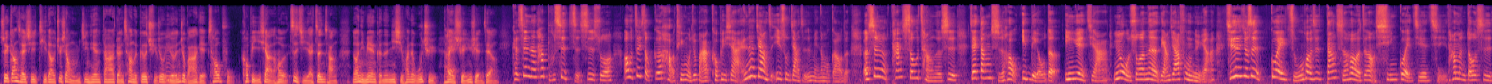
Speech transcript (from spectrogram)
所以刚才其实提到，就像我们今天大家。他喜欢唱的歌曲，就有人就把它给抄谱、copy 一下，然后自己来珍藏，然后里面可能你喜欢的舞曲，他也选一选这样。可是呢，他不是只是说哦，这首歌好听，我就把它 copy 下来，那这样子艺术价值是没那么高的，而是他收藏的是在当时候一流的音乐家，因为我说那良家妇女啊，其实就是贵族或者是当时候的这种新贵阶级，他们都是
